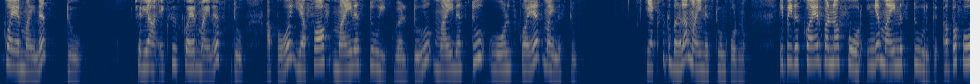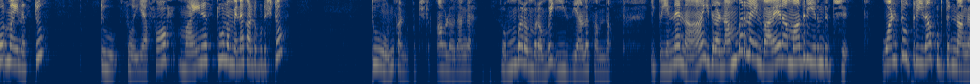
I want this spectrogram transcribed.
square minus two சரியா? எக்ஸ் ஸ்கொயர் மைனஸ் டூ அப்போ F of minus two equal to minus two whole square minus two எக்ஸுக்கு பதிலாக மைனஸ் டூன்னு போடணும். இப்போ இதை ஸ்கொயர் பண்ணால் ஃபோர் இங்கே மைனஸ் டூ இருக்கு. அப்போ four minus two two so F of minus two நம்ம என்ன கண்டுபிடிச்சிட்டோம்? டூன்னு கண்டுபிடிச்சிட்டோம். அவ்வளோதாங்க ரொம்ப ரொம்ப ரொம்ப ஈஸியான சம் தான். இப்போ என்னன்னா இதில் நம்பர் லைன் வரைகிற மாதிரி இருந்துச்சு. ஒன் டூ த்ரீ தான் கொடுத்துருந்தாங்க.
